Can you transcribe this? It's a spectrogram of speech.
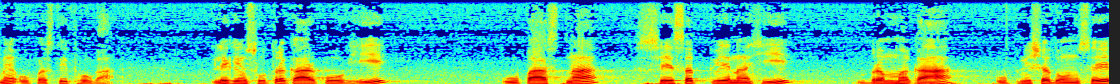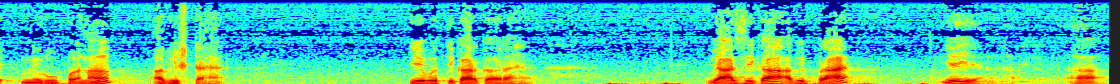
में उपस्थित होगा। लेकिन सूत्रकार को भी उपासना शेषत्व ही ब्रह्म का उपनिषदों से निरूपण अभिष्ट है। ये वृत्तिकार कह रहे हैं। व्यास जी का अभिप्राय यही है। हाँ।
